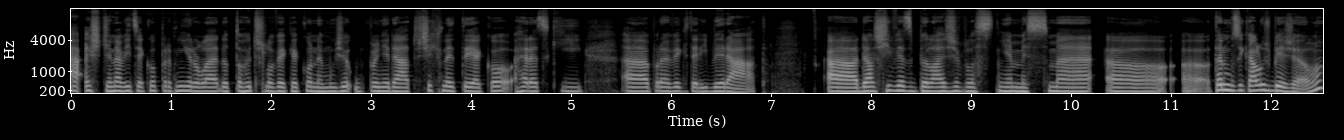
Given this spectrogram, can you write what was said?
a ještě navíc jako první role do toho člověk jako nemůže úplně dát všechny ty jako herecký uh, projevy, který by rád. A další věc byla, že vlastně my jsme, uh, uh, ten muzikál už běžel,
